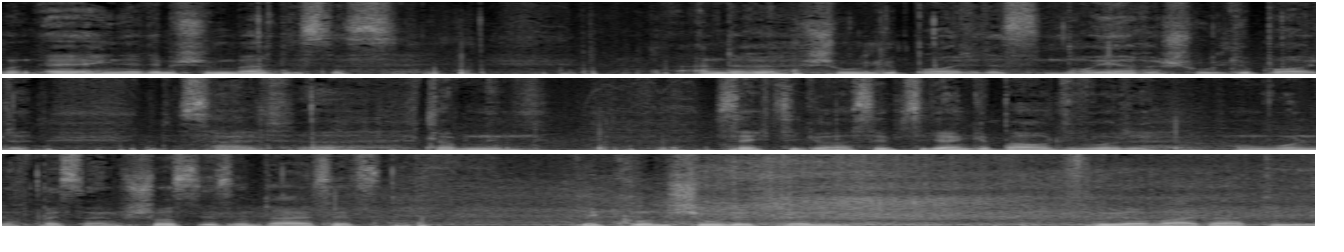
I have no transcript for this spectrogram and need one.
Und äh, hinter dem Schwimmbad ist das andere Schulgebäude, das neuere Schulgebäude, das halt, äh, ich glaube, in den 60er oder 70ern gebaut wurde und wohl noch besser im Schuss ist. Und da ist jetzt die Grundschule drin. Früher war da die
